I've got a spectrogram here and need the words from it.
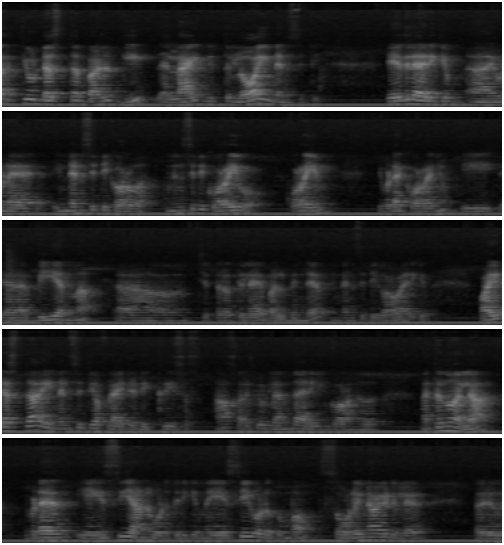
circuit does the bulb give a light with low intensity ഏതിലായിരിക്കും ഇവിടെ ഇന്റൻസിറ്റി കുറവ്? ഇന്റൻസിറ്റി കുറയുമോ കുറയും. ഇവിടെ കുറഞ്ഞു. ഈ ബി എന്ന ചിത്രത്തിലെ ബൾബിന്റെ ഇന്റൻസിറ്റി കുറവായിരിക്കും. Why does the intensity of light decreases ആ സർക്യൂട്ടിൽ എന്തായിരിക്കും കുറഞ്ഞത്? മറ്റൊന്നുമല്ല ഇവിടെ എ സി ആണ് കൊടുത്തിരിക്കുന്നത്. എ സി കൊടുക്കുമ്പം സോളിനോയിഡിൽ ഒരു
